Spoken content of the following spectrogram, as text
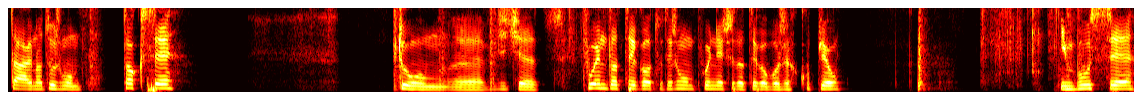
Tak, no tu już mam toksy. Tu mam, e, widzicie, płyn do tego. Tu też mam płyn jeszcze do tego, bo żech kupił imbusy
